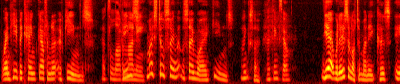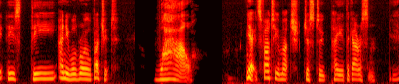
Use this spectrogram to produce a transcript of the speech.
when he became governor of Guines. That's a lot of money. Am I still saying that the same way? Guines, I think so. I think so. Yeah, well, it is a lot of money because it is the annual royal budget. Wow. Yeah, it's far too much just to pay the garrison. Yeah.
